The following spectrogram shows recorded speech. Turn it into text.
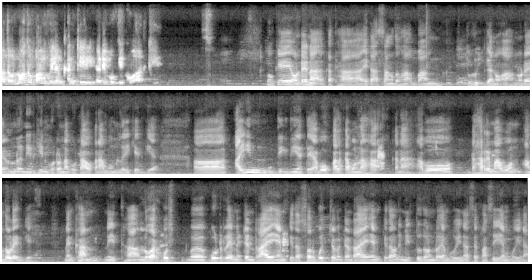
ᱟᱫᱚ ᱱᱚᱣᱟ ᱫᱚ ᱵᱟᱝ ᱦᱩᱭ ᱞᱮᱱᱠᱷᱟᱱ ᱜᱮ ᱟᱹᱰᱤ ᱵᱩᱜᱤ ᱠᱚᱜᱼᱟ ᱟᱨᱠᱤ ᱜᱚᱝᱠᱮ ᱚᱸᱰᱮᱱᱟᱜ ᱠᱟᱛᱷᱟ ᱮᱴᱟᱜ ᱥᱟᱝ ᱫᱚ ᱦᱟᱸᱜ ᱵᱟᱝ ᱛᱩᱞᱩᱡ ᱜᱟᱱᱚᱜᱼᱟ ᱱᱚᱰᱮ ᱩᱱᱟᱹᱜ ᱱᱤᱨᱜᱷᱤᱱ ᱜᱷᱚᱴᱚᱱᱟ ᱜᱷᱚᱴᱟᱣ ᱠᱟᱱᱟ ᱟᱢ ᱦᱚᱢ ᱞᱟᱹᱭ ᱠᱮᱫ ᱜᱮᱭᱟ ᱟᱭᱤᱱ ᱫᱤᱠ ᱫᱤᱭᱮᱛᱮ ᱟᱵᱚ ᱚᱠᱟ ᱞᱮᱠᱟ ᱵᱚᱱ ᱞᱟᱦᱟᱜ ᱠᱟᱱᱟ ᱟᱵᱚ ᱰᱟᱦᱟᱨ ᱨᱮᱢᱟ ᱵᱚᱱ ᱟᱸᱫᱳᱲᱮᱫ ᱜᱮ ᱢᱮᱱᱠᱷᱟᱱ ᱱᱤᱛ ᱦᱟᱸᱜ ᱞᱳᱣᱟᱨ ᱠᱳᱥᱴ ᱠᱳᱨᱴ ᱨᱮ ᱢᱤᱫᱴᱮᱱ ᱨᱟᱭ ᱮᱢ ᱠᱮᱫᱟ ᱥᱚᱨᱵᱳᱪᱪᱚ ᱢᱤᱫᱴᱮᱱ ᱨᱟᱭ ᱮᱢ ᱠᱮᱫᱟ ᱩᱱᱤ ᱢᱨᱤᱛᱩᱫᱚᱱᱰᱚ ᱮᱢ ᱦᱩᱭᱱᱟ ᱥᱮ ᱯᱷᱟᱸᱥᱤ ᱮᱢ ᱦᱩᱭᱱᱟ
